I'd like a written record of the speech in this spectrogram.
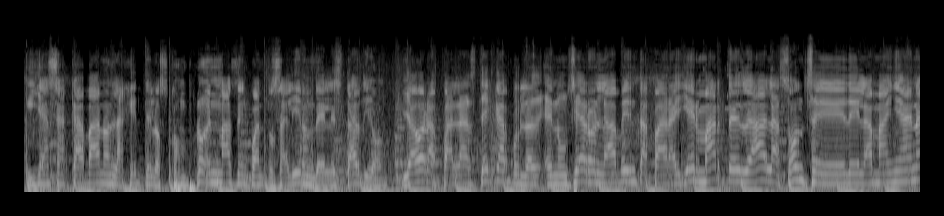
Y ya se acabaron, la gente los compró en más en cuanto salieron del estadio. Y ahora para la Azteca, pues anunciaron la venta para ayer martes a las 11 de la mañana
